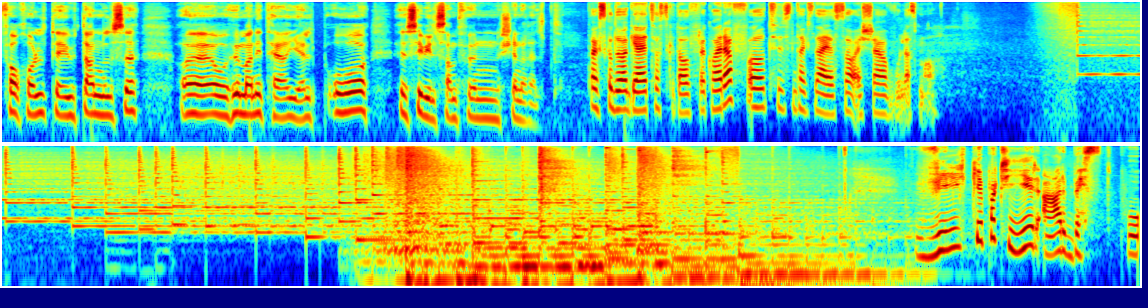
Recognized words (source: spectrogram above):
forhold til utdannelse og humanitær hjelp, og sivilsamfunn generelt. Takk skal du ha, Geir Toskedal fra KrF, og tusen takk til deg også, Aisha Wolasmal. Hvilke partier er best på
